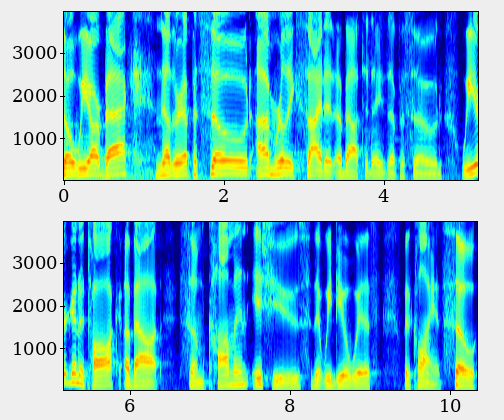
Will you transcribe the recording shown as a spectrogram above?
So we are back, another episode. I'm really excited about today's episode. We are going to talk about some common issues that we deal with with clients. So,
